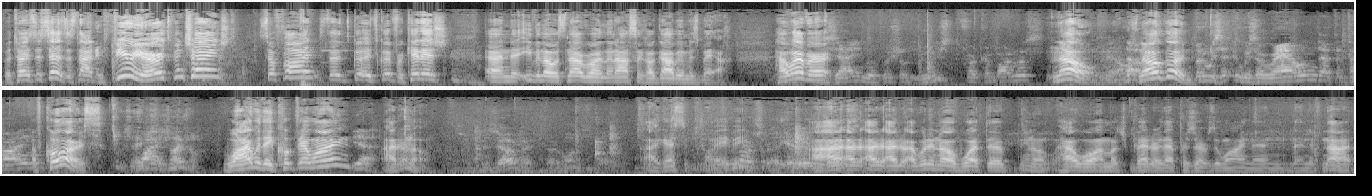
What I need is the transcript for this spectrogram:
But Taisa says it's not inferior. It's been changed. So fine. So it's good. It's good for kiddush, and uh, even though it's not royal in asik hagabi mizbeach. However, was used for? No, no, it's no good. But it was it was around at the time. Of course. Why? Why would they cook their wine? Yeah. I don't know. Preserve it I guess maybe. I, I, I, I, wouldn't know what the you know how well how much better that preserves the wine than than if not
